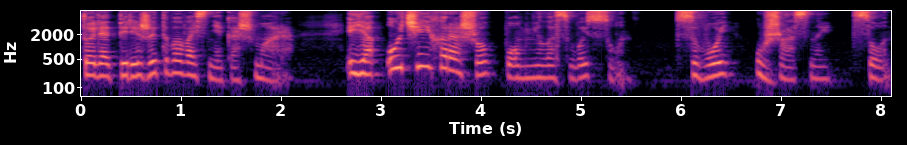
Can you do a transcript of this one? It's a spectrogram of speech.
то ли от пережитого во сне кошмара. И я очень хорошо помнила свой сон, свой ужасный сон.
